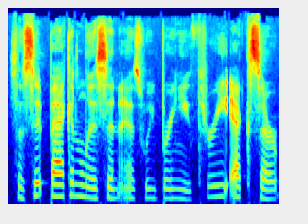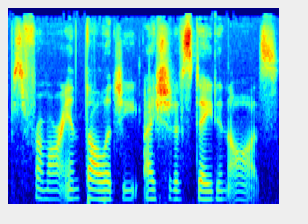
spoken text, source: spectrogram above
So sit back and listen as we bring you three excerpts from our anthology, I Should Have Stayed in Oz.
